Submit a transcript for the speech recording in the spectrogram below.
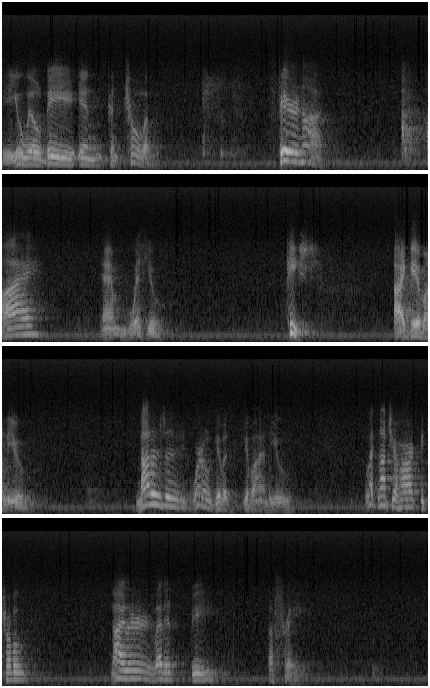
you will be in control of it. Fear not. I am with you. Peace I give unto you. Not as the world giveth, give I unto you. Let not your heart be troubled, neither let it be afraid.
